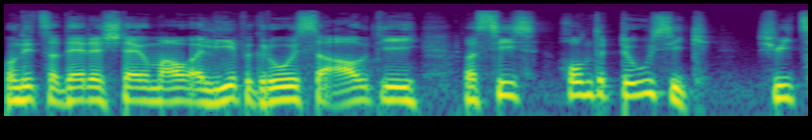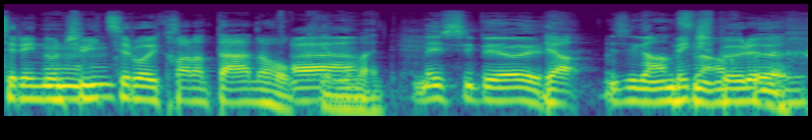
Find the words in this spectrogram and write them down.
Und jetzt an dieser Stelle mal einen lieben Gruß an all die, was sind es, 100.000 Schweizerinnen und Schweizer, die in Quarantäne hocken im Mhm. Ja, Moment. wir sind bei euch. Ja, wir sind ganz wir spüren euch.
